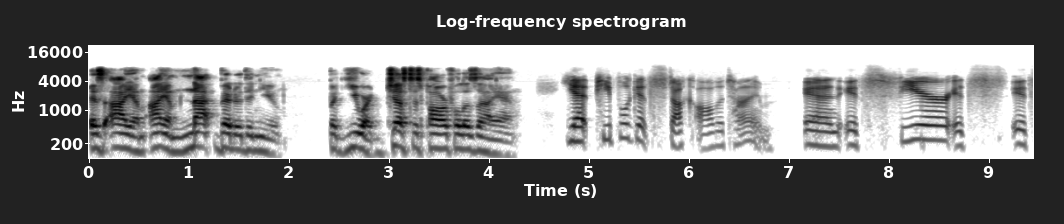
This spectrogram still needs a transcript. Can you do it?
as I am. I am not better than you, but you are just as powerful as I am. Yet people get stuck all the time. And it's fear, it's it's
